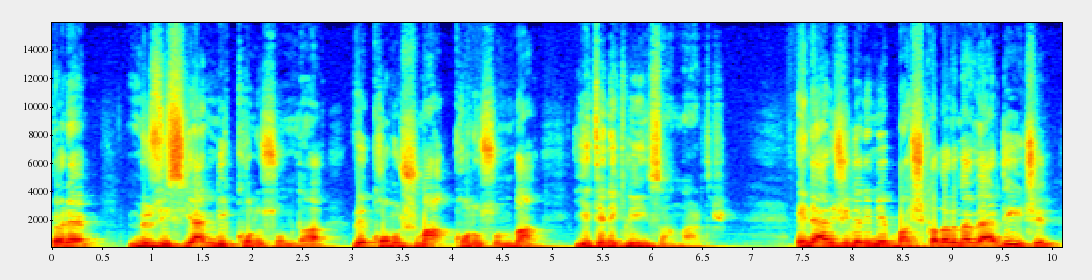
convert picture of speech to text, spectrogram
böyle müzisyenlik konusunda ve konuşma konusunda yetenekli insanlardır. Enerjilerini başkalarına verdiği için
